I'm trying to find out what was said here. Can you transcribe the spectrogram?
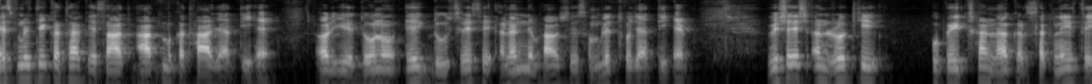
स्मृति कथा के साथ आत्मकथा आ जाती है। और ये दोनों एक दूसरे से अनन्य भाव से सम्मिलित हो जाती है। विशेष अनुरोध की उपेक्षा न कर सकने से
